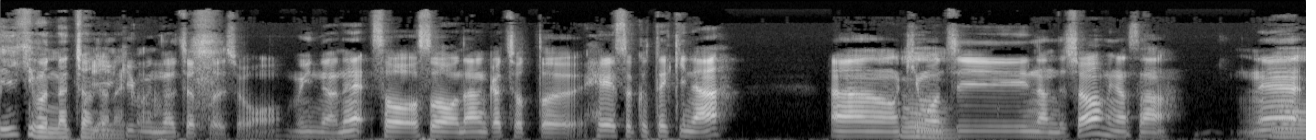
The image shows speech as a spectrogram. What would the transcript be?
いい気分になっちゃうんじゃいないか。気分になっちゃったでしょ。みんなね、そうそう、なんかちょっと閉塞的な、あの、気持ちなんでしょ、皆さん。ね。う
